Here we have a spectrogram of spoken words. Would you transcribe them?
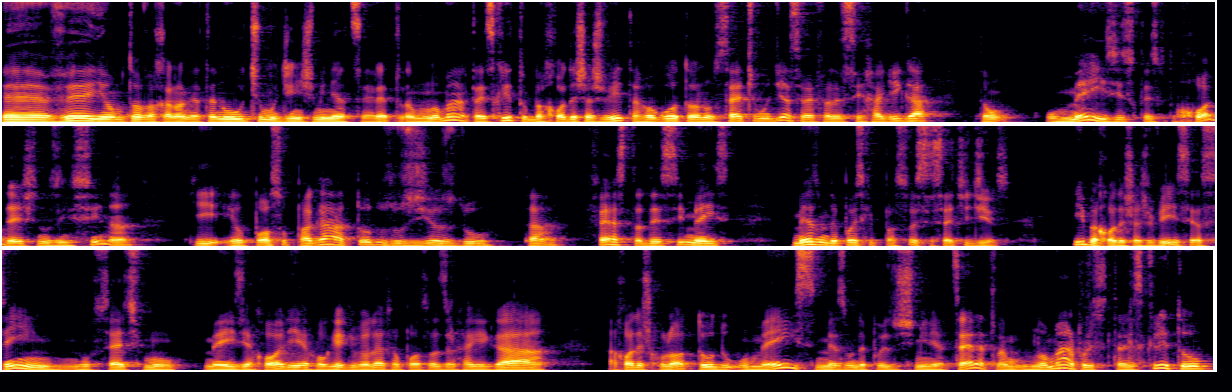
É, Ve Yom Tov Acharoni, até no último dia, em Shmini Atzeret, Lomar, está escrito, Bachodesh Ashvita, Rogoto, no sétimo dia você vai fazer esse Hagigah. Então, o mês, isso que está escrito, Chodesh, nos ensina que eu posso pagar todos os dias do, da festa desse mês, mesmo depois que passou esses sete dias. E Bachodesh Ashvi, se assim, no sétimo mês, Yahol, Yehogeg, Velech, eu posso fazer Hagigah, a Kulot, todo o mês, mesmo depois do Shmini Atzeret, Lomar, por isso está escrito,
